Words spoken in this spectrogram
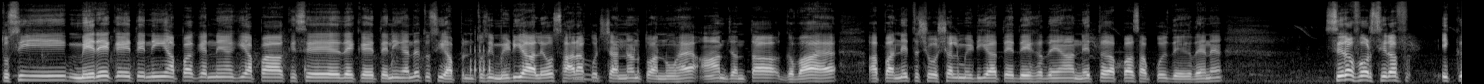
ਤੁਸੀਂ ਮੇਰੇ ਕਹੇ ਤੇ ਨਹੀਂ ਆਪਾਂ ਕਹਿੰਦੇ ਆ ਕਿ ਆਪਾਂ ਕਿਸੇ ਦੇ ਕਹੇ ਤੇ ਨਹੀਂ ਕਹਿੰਦੇ। ਤੁਸੀਂ ਆਪਨ ਤੁਸੀਂ ਮੀਡੀਆ ਵਾਲਿਓ ਸਾਰਾ ਕੁਝ ਚਾਨਣ ਤੁਹਾਨੂੰ ਹੈ ਆਮ ਜਨਤਾ ਗਵਾਹ ਹੈ। ਆਪਾਂ ਨਿਤ ਸੋਸ਼ਲ ਮੀਡੀਆ ਤੇ ਦੇਖਦੇ ਆ ਨਿਤ ਆਪਾਂ ਸਭ ਕੁਝ ਦੇਖਦੇ ਨੇ। ਸਿਰਫ ਔਰ ਸਿਰਫ ਇੱਕ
